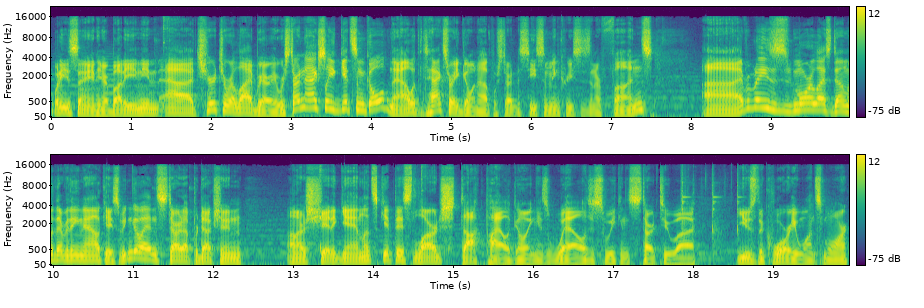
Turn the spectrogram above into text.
What are you saying here, buddy? You need a uh, church or a library? We're starting to actually get some gold now with the tax rate going up. We're starting to see some increases in our funds. Uh, everybody's more or less done with everything now. Okay, so we can go ahead and start up production on our shit again. Let's get this large stockpile going as well, just so we can start to uh, use the quarry once more.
